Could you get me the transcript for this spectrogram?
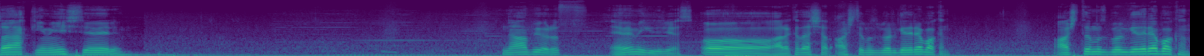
Dayak yemeyi severim. Ne yapıyoruz? Eve mi gideceğiz? Oo arkadaşlar açtığımız bölgelere bakın. Açtığımız bölgelere bakın.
